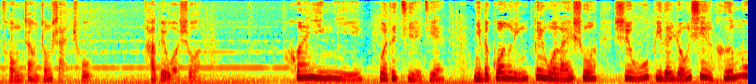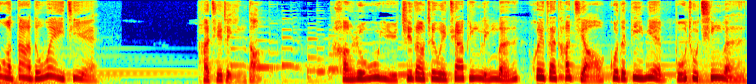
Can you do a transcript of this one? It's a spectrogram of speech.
从帐中闪出，她对我说：“欢迎你，我的姐姐，你的光临对我来说是无比的荣幸和莫大的慰藉。”他接着吟道：“倘若乌羽知道这位嘉宾临门，会在他脚过的地面不住亲吻。”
